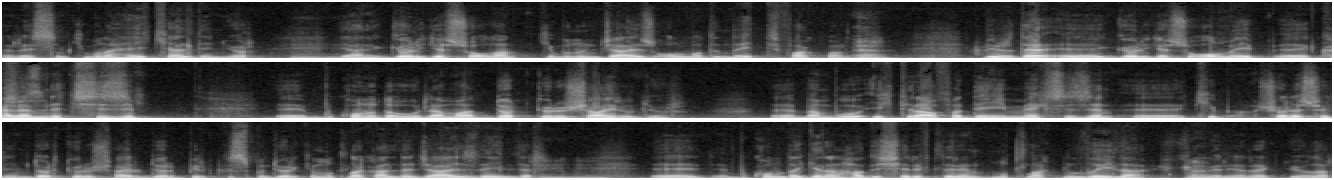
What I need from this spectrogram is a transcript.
resim ki buna heykel deniyor. Hı hı. Yani gölgesi olan ki bunun caiz olmadığında ittifak vardır. Evet. Bir de e, gölgesi olmayıp e, kalemle çizim. E, bu konuda ulema dört görüşe ayrılıyor. E, ben bu ihtilafa değinmeksizin e, ki şöyle söyleyeyim dört görüşe ayrılıyor. Bir kısmı diyor ki mutlak halde caiz değildir. Hı hı. E, bu konuda gelen hadis-i şeriflerin mutlaklılığıyla hüküm Evet. vererek diyorlar.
